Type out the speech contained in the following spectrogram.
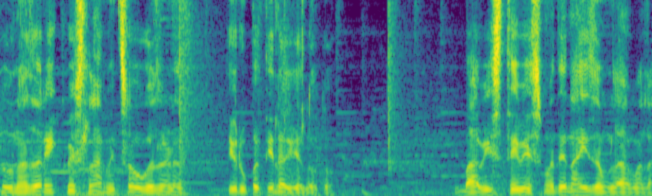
दोन हजार एकवीसला आम्ही चौघजणं तिरुपतीला गेलो होतो. बावीस तेवीसमध्ये नाही जमलं आम्हाला.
